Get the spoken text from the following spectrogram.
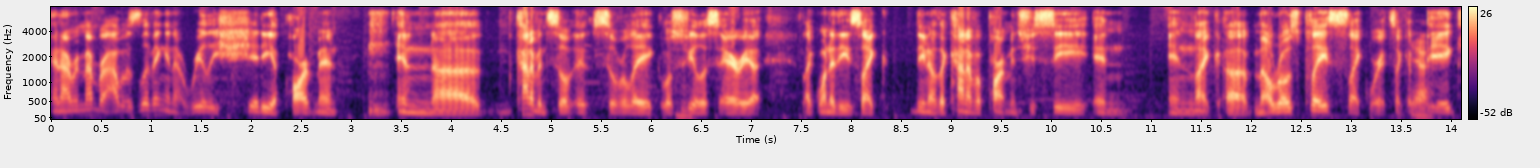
And I remember I was living in a really shitty apartment in uh, kind of in Sil- Silver Lake, Los mm-hmm. Feliz area like one of these like you know the kind of apartments you see in in like uh, Melrose Place, like where it's like a yeah. big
